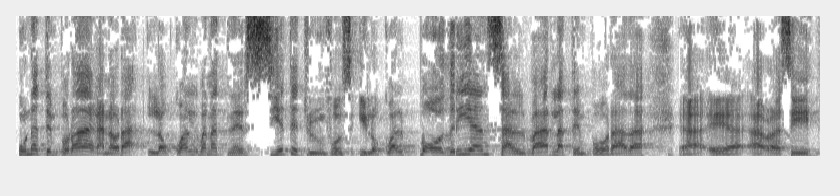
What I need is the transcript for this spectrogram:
una temporada ganadora, lo cual van a tener siete triunfos y lo cual podrían salvar la temporada eh, eh, ahora sí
